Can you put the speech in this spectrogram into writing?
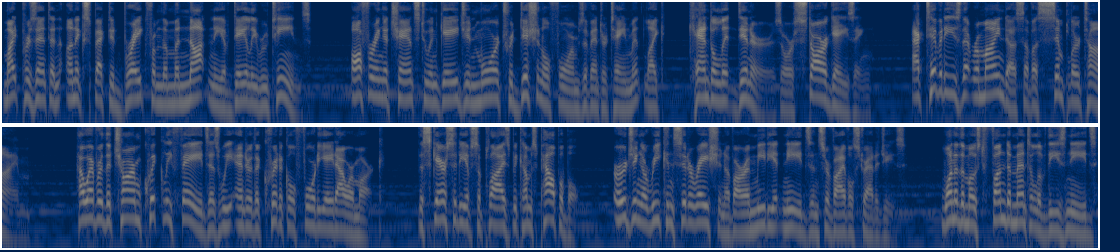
might present an unexpected break from the monotony of daily routines, offering a chance to engage in more traditional forms of entertainment like candlelit dinners or stargazing, activities that remind us of a simpler time. However, the charm quickly fades as we enter the critical 48-hour mark. The scarcity of supplies becomes palpable, urging a reconsideration of our immediate needs and survival strategies. One of the most fundamental of these needs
